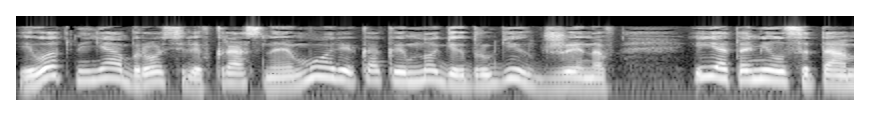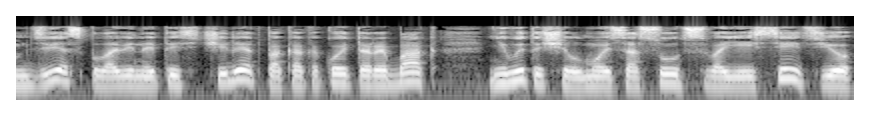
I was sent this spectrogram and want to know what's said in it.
И вот меня бросили в Красное море, как и многих других джинов, и я томился там две с половиной тысячи лет, пока какой-то рыбак не вытащил мой сосуд своей сетью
